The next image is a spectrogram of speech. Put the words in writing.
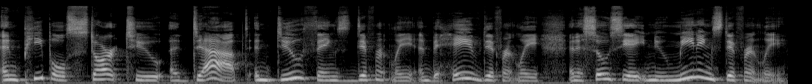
And people start to adapt and do things differently and behave differently and associate new meanings differently.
